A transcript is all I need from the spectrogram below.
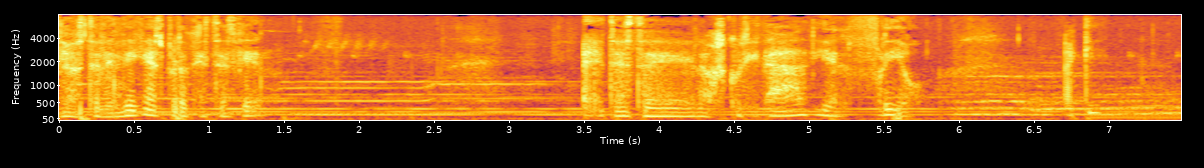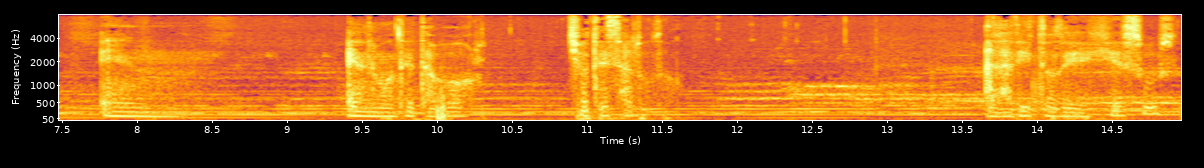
Dios te bendiga, espero que estés bien. Eh, desde la oscuridad y el frío, aquí, en, en el Monte Tabor, yo te saludo. Al ladito de Jesús,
